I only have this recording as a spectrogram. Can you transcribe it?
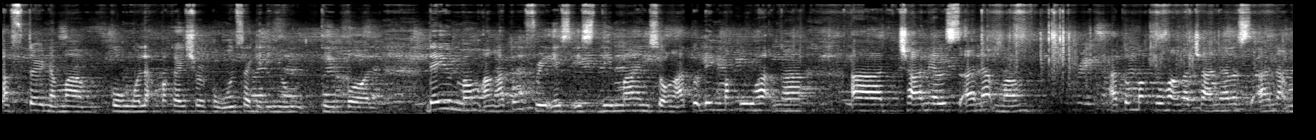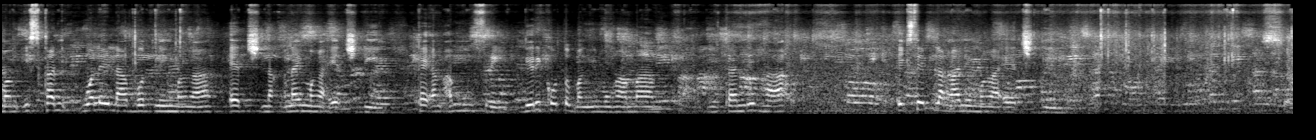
after na ma'am kung wala pa kay sure kung unsa gid inyong cable. Dayon ma'am ang atong free is is demand. So ang ato din makuha nga ah, channels ana ma'am atong makuha nga channels ana ma'am is kan walay labot ning mga H na nay mga HD kay ang among free diri ko to bang imuha ma'am gikan diha except lang ani mga HD so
